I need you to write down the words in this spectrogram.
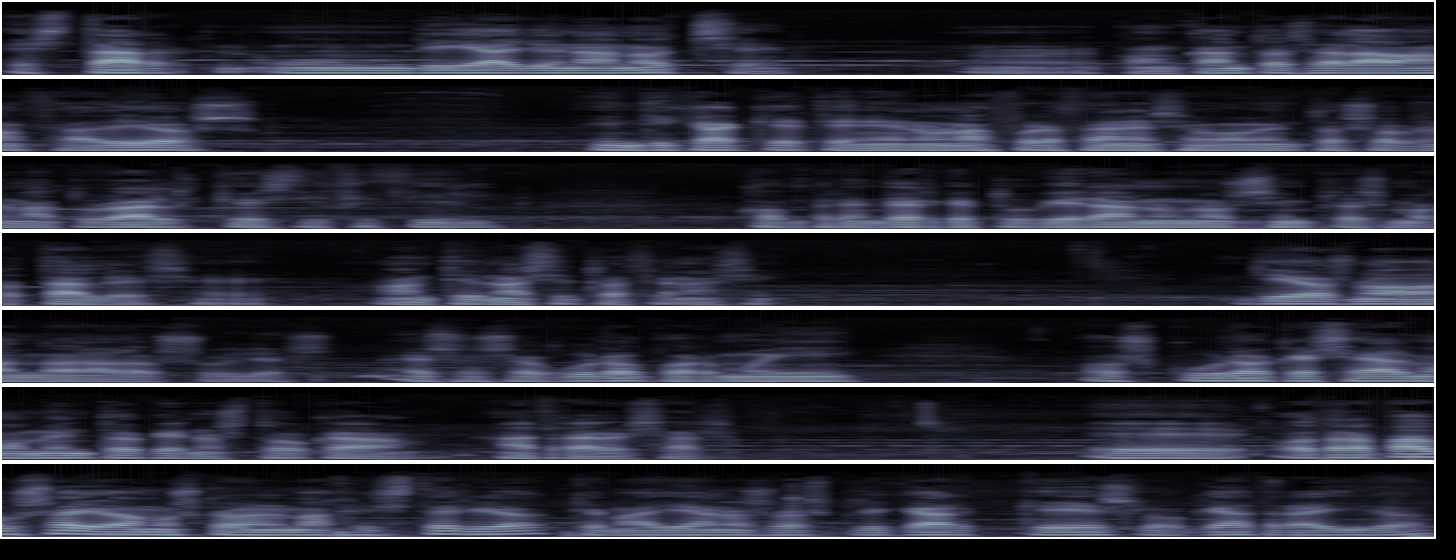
estar un día y una noche eh, con cantos de alabanza a Dios, indica que tenían una fuerza en ese momento sobrenatural que es difícil comprender que tuvieran unos simples mortales eh, ante una situación así. Dios no abandona a los suyos, eso seguro, por muy oscuro que sea el momento que nos toca atravesar. Eh, otra pausa y vamos con el magisterio, que María nos va a explicar qué es lo que ha traído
